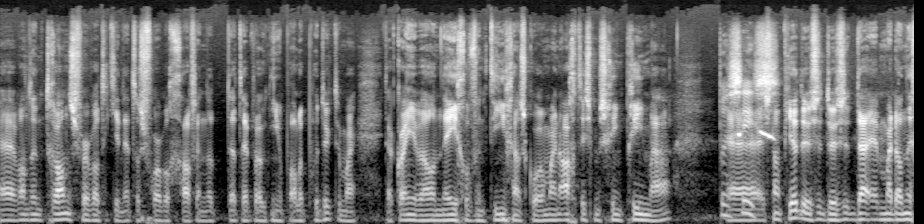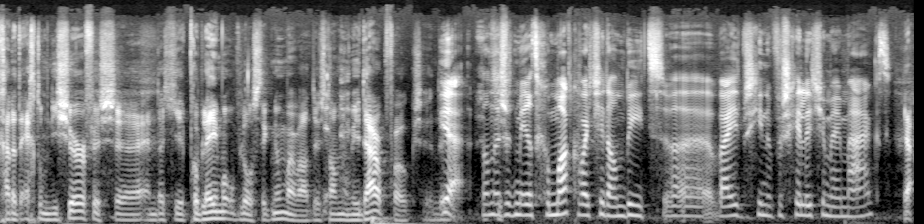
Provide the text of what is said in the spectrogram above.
Uh, want een transfer, wat ik je net als voorbeeld gaf, en dat, dat hebben we ook niet op alle producten, maar daar kan je wel een 9 of een 10 gaan scoren, maar een 8 is misschien prima. Precies. Uh, snap je? Dus, dus maar dan gaat het echt om die service en dat je problemen oplost, ik noem maar wat. Dus dan moet je daarop focussen. ja, dan is het meer het gemak wat je dan biedt, waar je misschien een verschilletje mee maakt. Ja.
